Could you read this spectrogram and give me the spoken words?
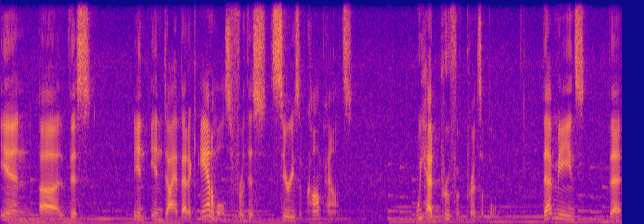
in uh, this in, in diabetic animals for this series of compounds, we had proof of principle. That means that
